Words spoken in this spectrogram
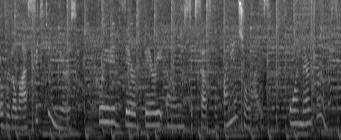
over the last 16 years created their very own successful financial lives on their terms.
